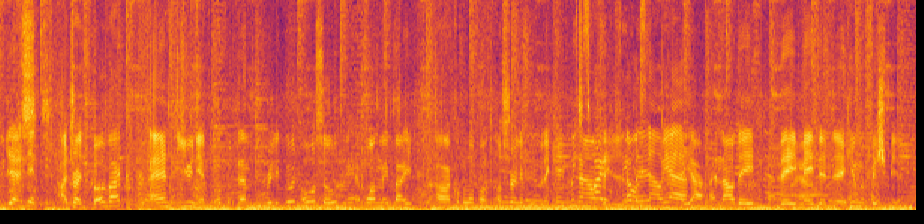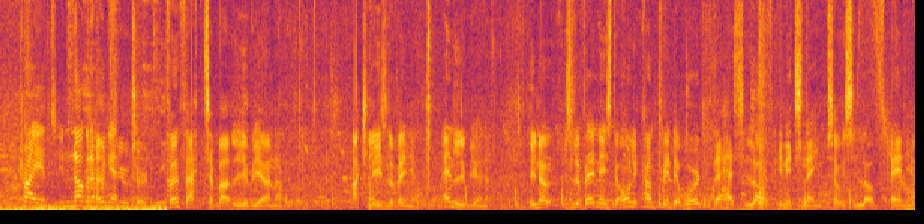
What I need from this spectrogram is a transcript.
Which Yes. I tried Bovac and Union, both of them really good. Also, they have one made by uh, a couple of Australian people. They came Which town, they love it. now, yeah. Yeah, and now they they made it uh, human fish beer Try it. You're not gonna and forget. future. Fun facts about Ljubljana. Actually, Slovenia and Ljubljana. You know, Slovenia is the only country in the world that has love in its name, so it's Slovenia.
